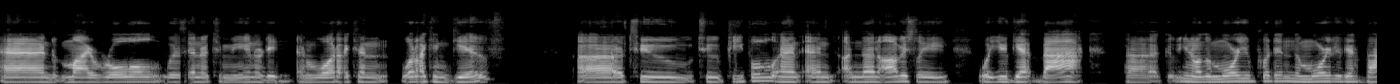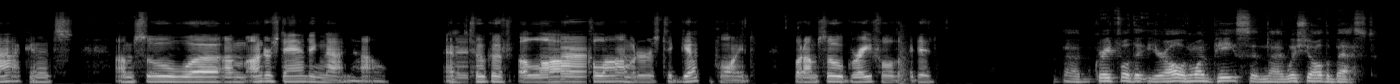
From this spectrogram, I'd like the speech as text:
and my role within a community, and what I can what I can give uh to to people and and and then obviously what you get back uh you know the more you put in the more you get back and it's i'm so uh i'm understanding that now and it took a, a lot of kilometers to get the point, but I'm so grateful that I did. Uh, grateful that you're all in one piece, and I wish you all the best.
